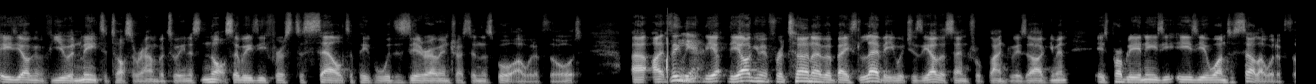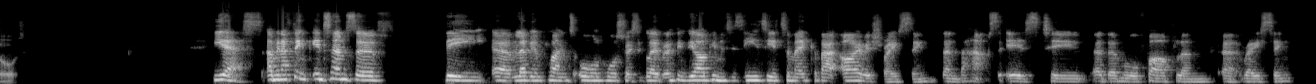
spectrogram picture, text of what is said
easy argument for you and me to toss around between us. Not so easy for us to sell to people with zero interest in the sport. I would have thought. Uh, I think yeah. the, the, the argument for a turnover based levy, which is the other central plank of his argument, is probably an easy easier one to sell. I would have thought. Yes, I mean I think in terms of the uh, levy applying to all horse racing globally, I think the argument is easier to make about Irish racing than perhaps it is to uh, the more far flung uh, racing.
